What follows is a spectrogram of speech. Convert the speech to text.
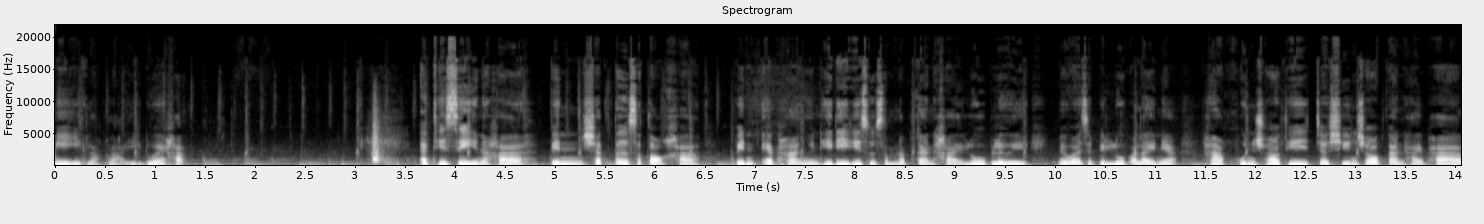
มีอีกหลากหลายอีกด้วยค่ะแอปที่ 4 นะคะ เป็น Shutterstock ค่ะ เป็นแอปหาเงินที่ดีที่สุดสำหรับการขายรูปเลย ไม่ว่าจะเป็นรูปอะไรเนี่ย หากคุณชอบที่จะชื่นชอบการถ่ายภาพ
